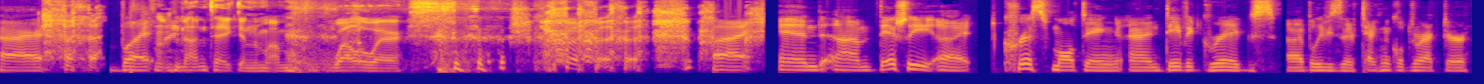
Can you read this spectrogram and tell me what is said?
Uh, but none taken. I'm well aware. uh, and um, they actually, uh, Crisp Malting and David Griggs, I believe he's their technical director,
